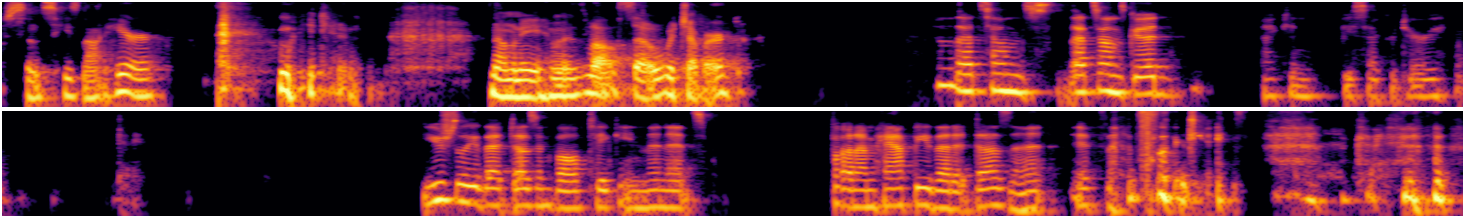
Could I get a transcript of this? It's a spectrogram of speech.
since he's not here, we can nominate him as well. So whichever. Oh, that sounds that sounds good. I can be secretary. Okay. Usually that does involve taking minutes, but I'm happy that it doesn't if that's the case. Okay.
